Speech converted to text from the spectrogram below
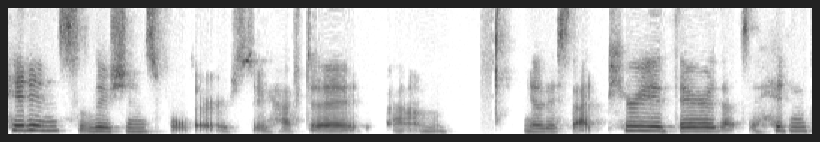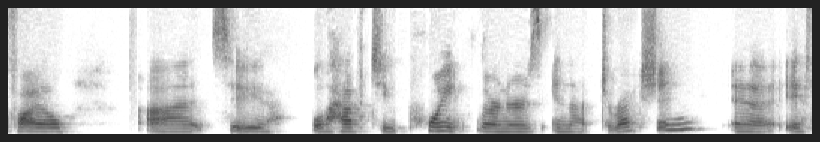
hidden solutions folder. So you have to um, Notice that period there, that's a hidden file. Uh, so we'll have to point learners in that direction uh, if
